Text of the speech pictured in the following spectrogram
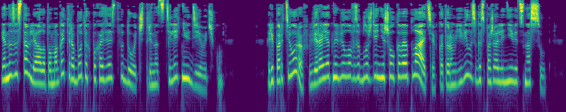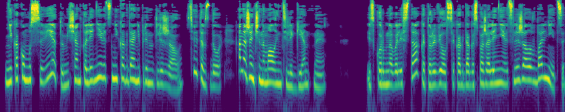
и она заставляла помогать в работах по хозяйству дочь, тринадцатилетнюю девочку. Репортеров, вероятно, ввело в заблуждение шелковое платье, в котором явилась госпожа Леневец на суд. Никакому свету мещанка Леневец никогда не принадлежала. Все это вздор. Она женщина малоинтеллигентная. Из скорбного листа, который велся, когда госпожа Леневец лежала в больнице,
